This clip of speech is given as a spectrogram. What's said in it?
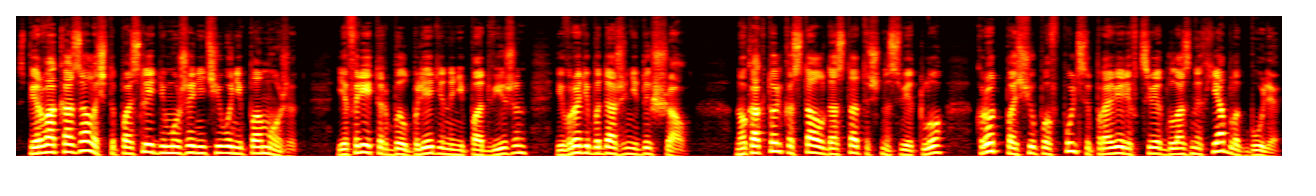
Сперва казалось, что последнему уже ничего не поможет. Ефрейтор был бледен и неподвижен, и вроде бы даже не дышал. Но как только стало достаточно светло, Крот, пощупав пульс и проверив цвет глазных яблок Буля,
